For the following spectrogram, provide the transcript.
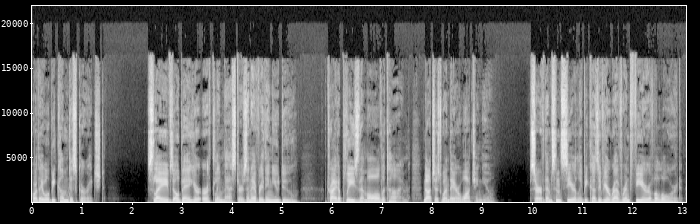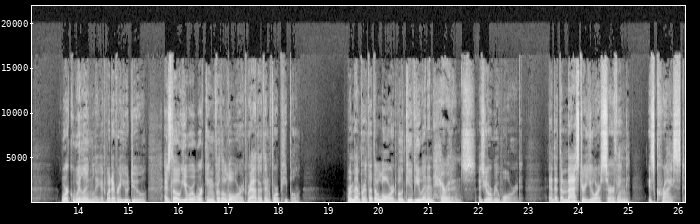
or they will become discouraged. Slaves, obey your earthly masters in everything you do. Try to please them all the time, not just when they are watching you. Serve them sincerely because of your reverent fear of the Lord. Work willingly at whatever you do, as though you were working for the Lord rather than for people. Remember that the Lord will give you an inheritance as your reward, and that the master you are serving is Christ.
